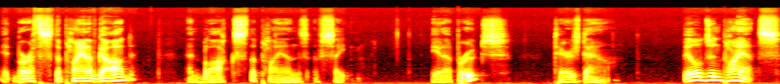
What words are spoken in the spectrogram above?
It births the plan of God and blocks the plans of Satan. It uproots, tears down, builds and plants,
